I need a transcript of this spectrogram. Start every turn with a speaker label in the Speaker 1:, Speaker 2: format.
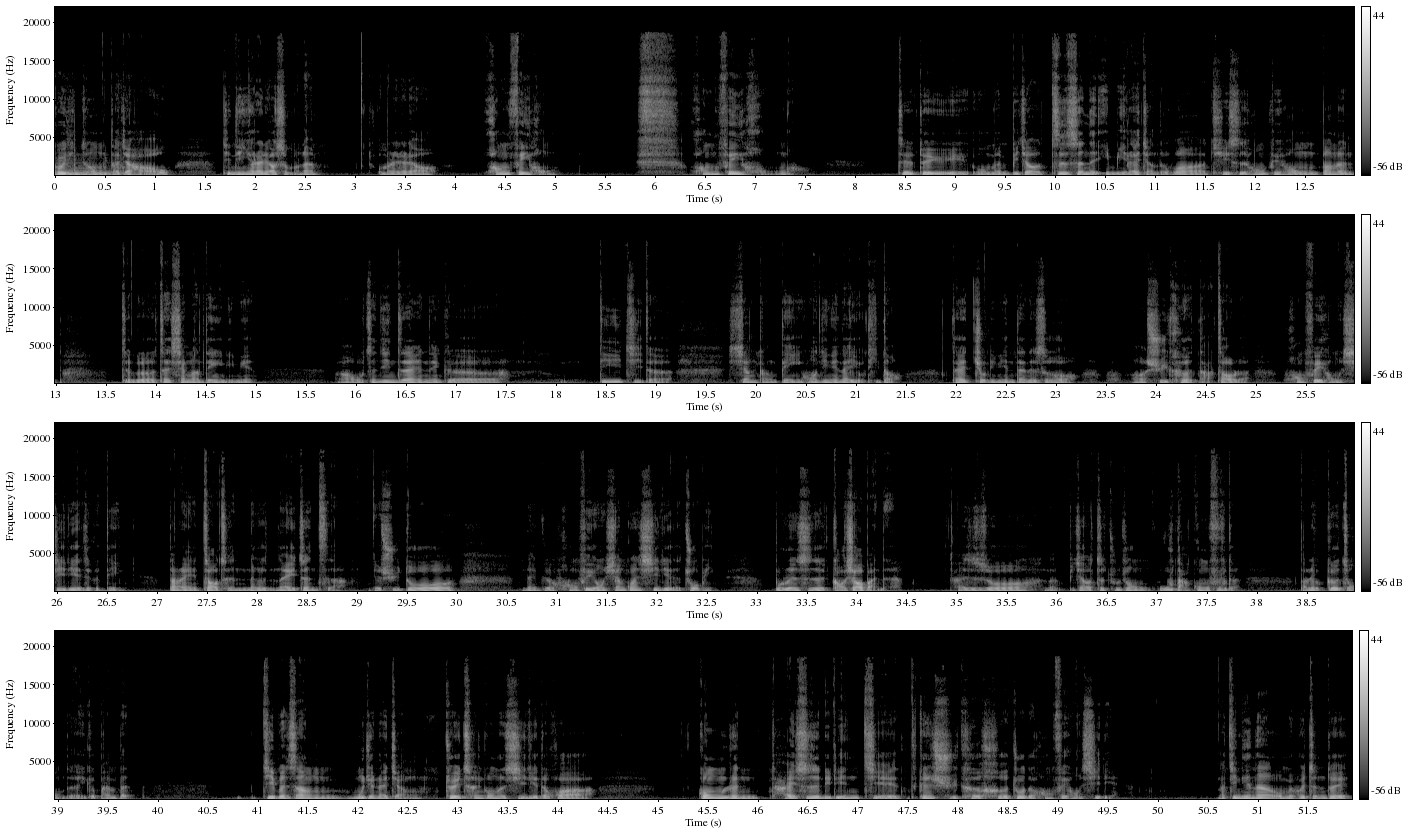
Speaker 1: 各位听众，大家好，今天要来聊什么呢？我们来聊聊黄飞鸿。黄飞鸿哦，这对于我们比较资深的影迷来讲的话，其实黄飞鸿当然，整个在香港电影里面啊，我曾经在那个第一集的香港电影黄金年代有提到，在九零年代的时候，啊，徐克打造了黄飞鸿系列这个电影，当然也造成那个那一阵子啊。有许多那个黄飞鸿相关系列的作品，不论是搞笑版的，还是说那比较注重武打功夫的，当然有各种的一个版本。基本上目前来讲，最成功的系列的话，公认还是李连杰跟徐克合作的黄飞鸿系列。那今天呢，我们会针对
